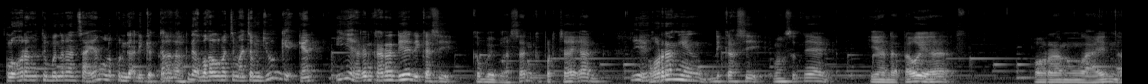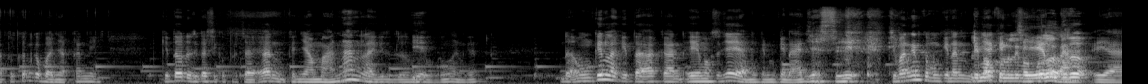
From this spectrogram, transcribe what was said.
kalau orang itu beneran sayang walaupun nggak dikekang Ah. nggak bakal macam-macam juga kan? Iya kan karena dia dikasih kebebasan kepercayaan. Iya. orang yang dikasih maksudnya ya nggak tahu ya orang lain atau kan kebanyakan nih kita udah dikasih kepercayaan kenyamanan lah gitu dalam Iya. hubungan kan? Nggak mungkin lah kita akan eh maksudnya ya mungkin mungkin aja sih. Cuman kan kemungkinan 50, kecil 50 lah. gitu. ya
